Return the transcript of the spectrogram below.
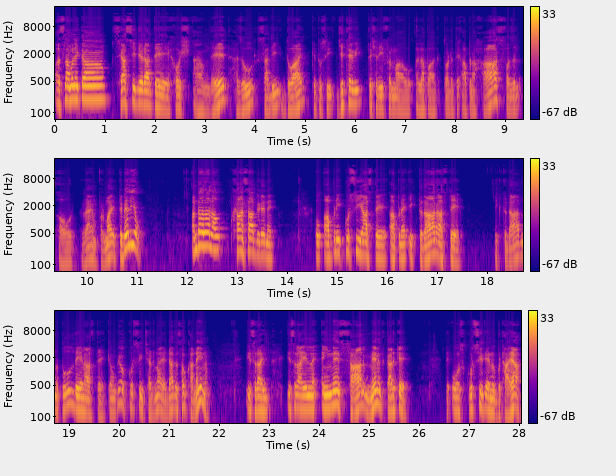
ਅਸਲਾਮ ਅਲੈਕਮ ਸਿਆਸੀ ਡੇਰਾ ਤੇ ਖੁਸ਼ ਆਮਦੇਦ। ਹਜ਼ੂਰ, ਸਾਡੀ ਦੁਆ ਹੈ ਕਿ ਤੁਸੀਂ ਜਿੱਥੇ ਵੀ ਤਸ਼ਰੀਫ ਫਰਮਾਓ, ਅੱਲਾਹ ਪਾਕ ਤੁਹਾਡੇ ਤੇ ਆਪਣਾ ਖਾਸ ਫਜ਼ਲ ਔਰ ਰਹਿਮ ਫਰਮਾਏ। ਤੇ ਬੇਲਿਓ, ਅੰਦਾਜ਼ਾ ਲਾਓ, ਖਾਨ ਸਾਹਿਬ ਜਿਹੜੇ ਨੇ, ਉਹ ਆਪਣੀ ਕੁਰਸੀ ਵਾਸਤੇ ਆਪਣੇ ਇਕਤਦਾਰ ਵਾਸਤੇ ਇਕਤਦਾਰ ਨੂੰ ਤੂਲ ਦੇਣ ਵਾਸਤੇ ਕਿਉਂਕਿ ਉਹ ਕੁਰਸੀ ਛੱਡਣਾ ਐਡਾ ਤੇ ਸੌਖਾ ਨਹੀਂ ਨਾ। ਇਸਰਾਈਲ ਇਸਰਾਈਲ ਨੇ ਇੰਨੇ ਸਾਲ ਮਿਹਨਤ ਕਰਕੇ ਤੇ ਉਸ ਕੁਰਸੀ ਤੇ ਇਹਨੂੰ ਬਿਠਾਇਆ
